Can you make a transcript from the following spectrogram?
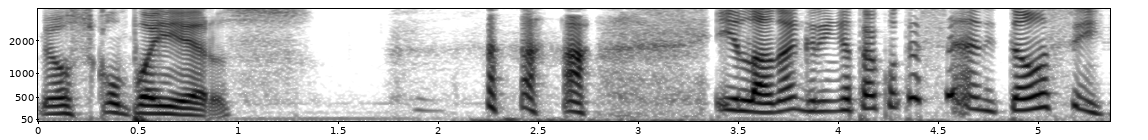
meus companheiros. e lá na gringa tá acontecendo. Então, assim,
